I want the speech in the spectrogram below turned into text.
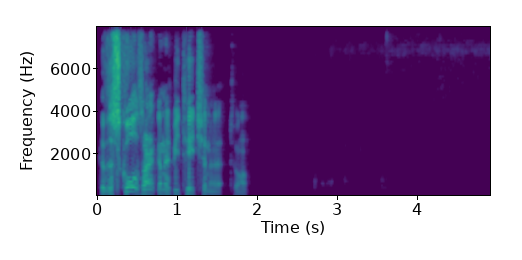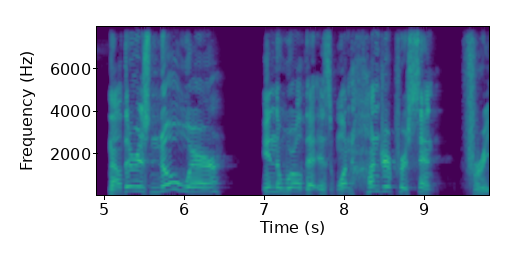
because the schools aren't going to be teaching it to them. Now, there is nowhere in the world that is 100% free,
